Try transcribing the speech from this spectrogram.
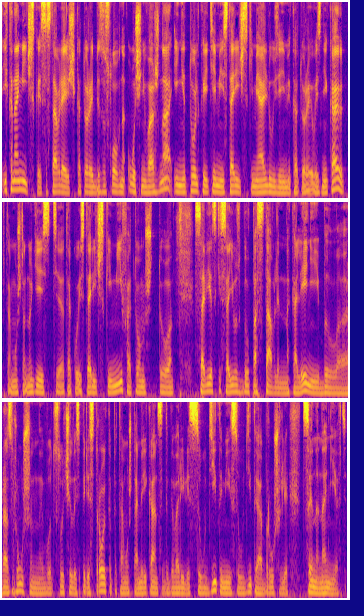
экономическая составляющая, которая, безусловно, очень важна, и не только и теми историческими аллюзиями, которые возникают, потому что, ну, есть э, такой исторический миф о том, что Советский Союз был поставлен на колени и был э, разрушен, и вот случилась перестройка, потому что американцы договорились с саудитами, и саудиты обрушили цены на нефть.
